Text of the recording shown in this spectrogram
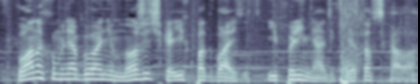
В планах у меня было немножечко их подбайтить и принять где-то в скалах.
